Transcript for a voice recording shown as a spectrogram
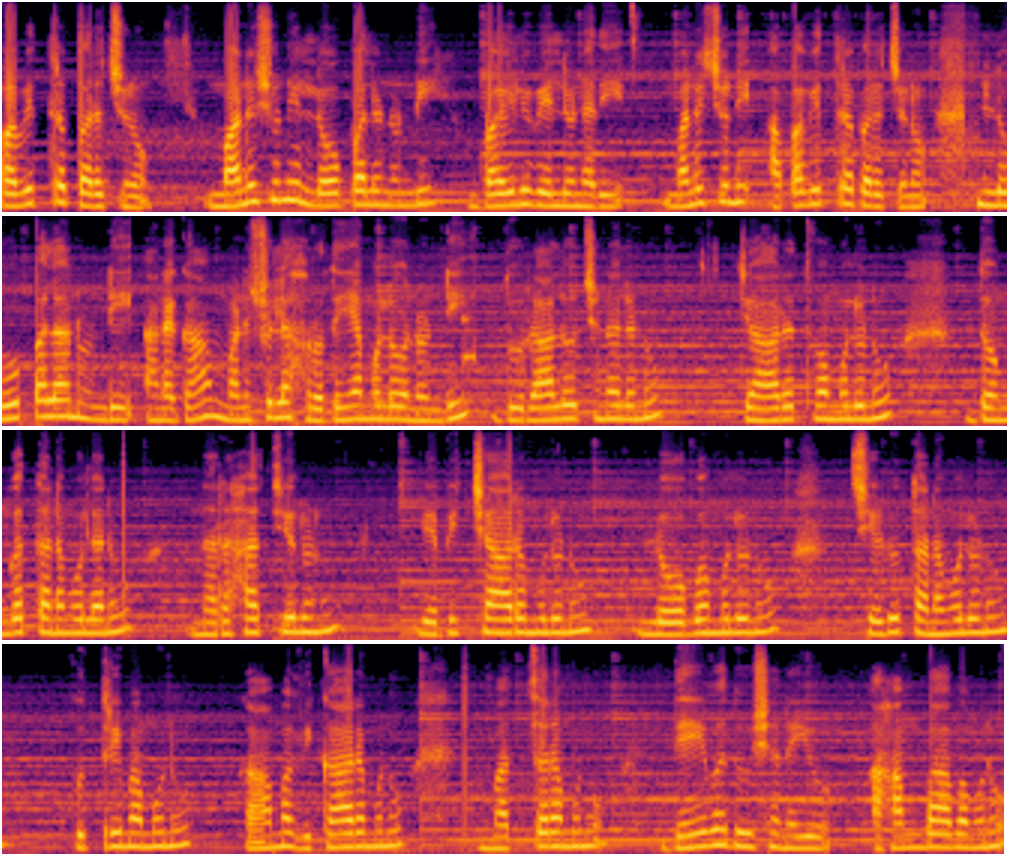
పవిత్రపరచును. మనుషుని లోపల నుండి బయలు వెళ్ళునది. మనుషుని అపవిత్రపరచును. లోపల నుండి అనగా మనుషుల హృదయములో నుండి దురాలోచనలను జారత్వములను దొంగతనములను నరహత్యులను వ్యభిచారములను లోభములను చెడుతనములను కృత్రిమమును కామ వికారమును మత్సరమును దేవదూషణయు అహంభావమును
